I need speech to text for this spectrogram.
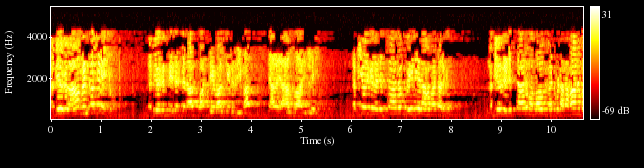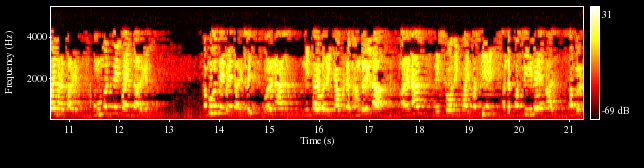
நபியர்கள் ஆம் என்றால் கிடைக்கும் நபியர்கள் நான் வாழ்க்கை வாழ்க்கை தெரியுமா யாரும் யாருவா இல்லை நபியவர்கள் எடுத்தாலும் பெயிலியராக மாட்டார்கள். நபியவர்கள் எடுத்தாலும் அல்லாவுக்கு கட்டுப்பட்டு அழகான முறையில் நடப்பார்கள். உம்மத்தை பயந்தார்கள். சமூகத்தை பயந்தார்கள் ஒரு நாள் நீ தருவதை சாப்பிட்ட அங்கில்லா மறுநாள் நீ சோதிப்பாய் பசியை அந்த பசியிலே அல் சபர்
